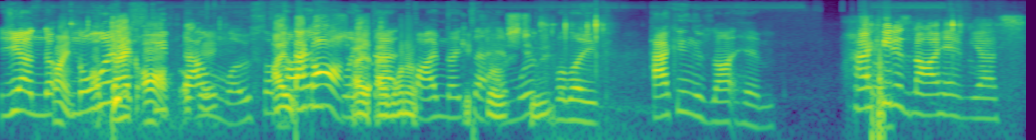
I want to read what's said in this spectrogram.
Yeah, no, Fine, I'll back off, deep down okay? low sometimes. Back off. Like I- I wanna Five Nights get at close to it. but like, hacking is not him. Hacking is not him, yes.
